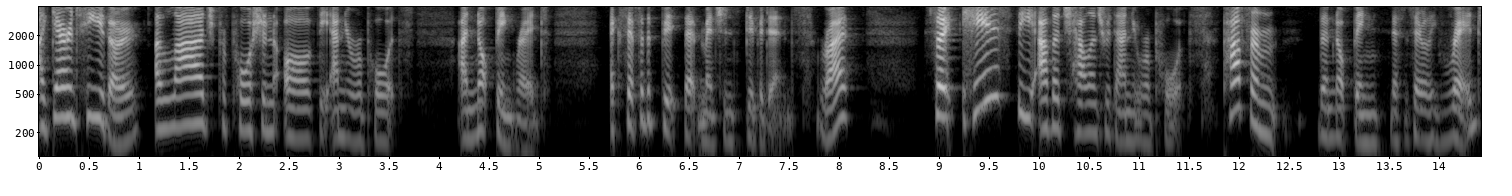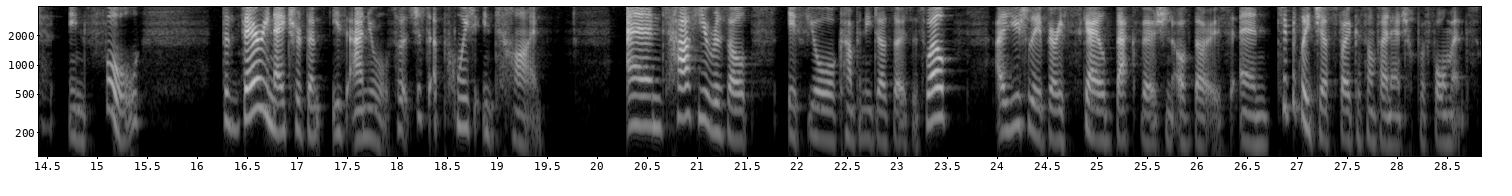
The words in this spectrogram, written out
I guarantee you, though, a large proportion of the annual reports are not being read, except for the bit that mentions dividends, right? So here's the other challenge with annual reports. Apart from them not being necessarily read in full, the very nature of them is annual. So it's just a point in time. And half year results, if your company does those as well, are usually a very scaled back version of those and typically just focus on financial performance.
